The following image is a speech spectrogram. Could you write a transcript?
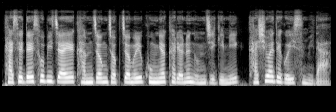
다세대 소비자의 감정 접점을 공략하려는 움직임이 가시화되고 있습니다.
